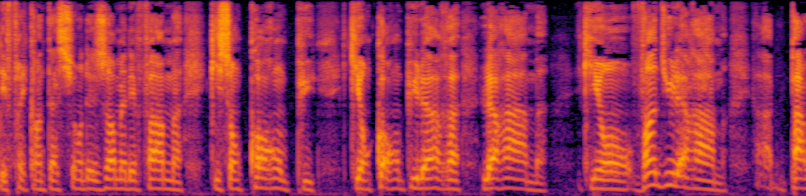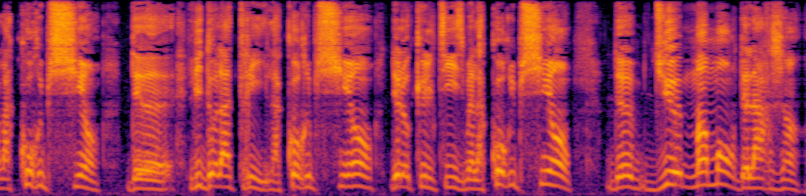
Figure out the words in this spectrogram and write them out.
des fréquentations des hommes et des femmes qui sont corrompus, qui ont corrompu leur, leur âme, qui ont vendu leur âme euh, par la corruption de l'idolâtrie, la corruption de l'occultisme, la corruption de Dieu maman de l'argent.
